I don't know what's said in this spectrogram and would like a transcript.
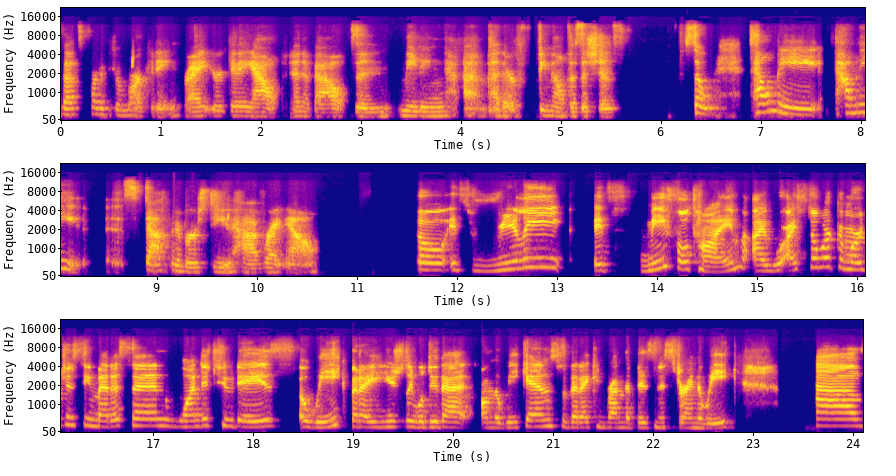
that's part of your marketing, right? You're getting out and about and meeting um, other female physicians. So, tell me, how many staff members do you have right now? So it's really it's me full time. I, I still work emergency medicine one to two days a week, but I usually will do that on the weekends so that I can run the business during the week. Have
